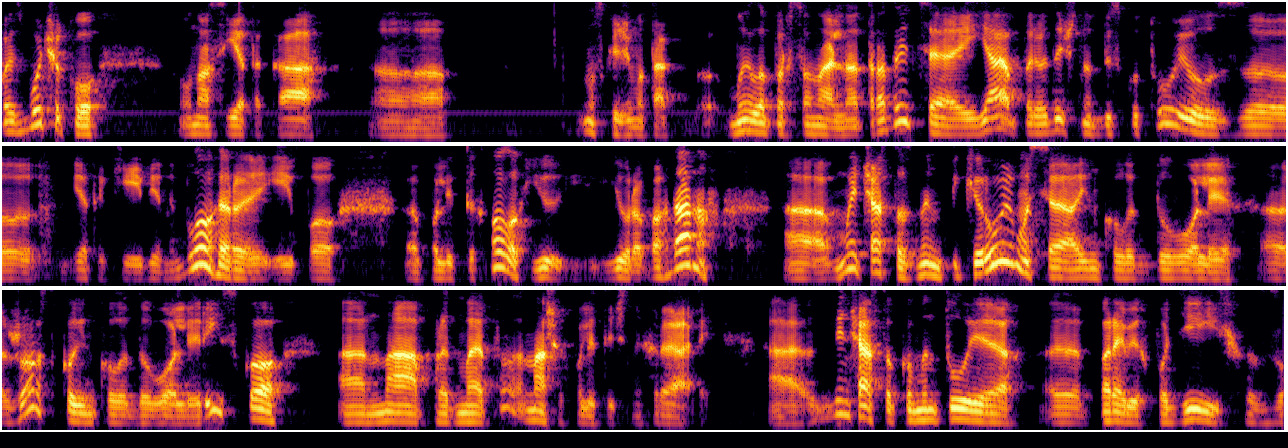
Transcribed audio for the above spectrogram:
Фейсбучику у нас є така, е, ну скажімо так, мила персональна традиція. І я періодично дискутую з є такі він і блогери, і по е, політтехнолог Юра Богданов. Ми часто з ним пікіруємося, інколи доволі жорстко, інколи доволі різко на предмет наших політичних реалій. Е, Він часто коментує е, перебіг подій з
